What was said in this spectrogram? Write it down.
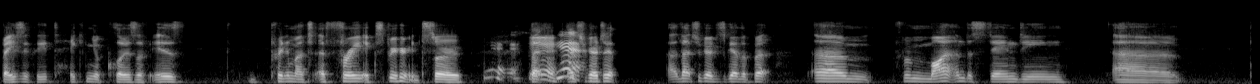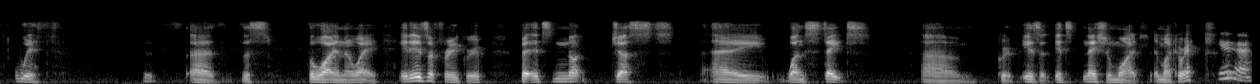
basically taking your clothes off is pretty much a free experience. So Yeah. that, Yeah. Yeah. that should go to, uh, that should go together. But um, from my understanding, uh, with uh, this the YNOA, it is a free group, but it's not just a one state um, group, is it? It's nationwide. Am I correct? Yeah,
